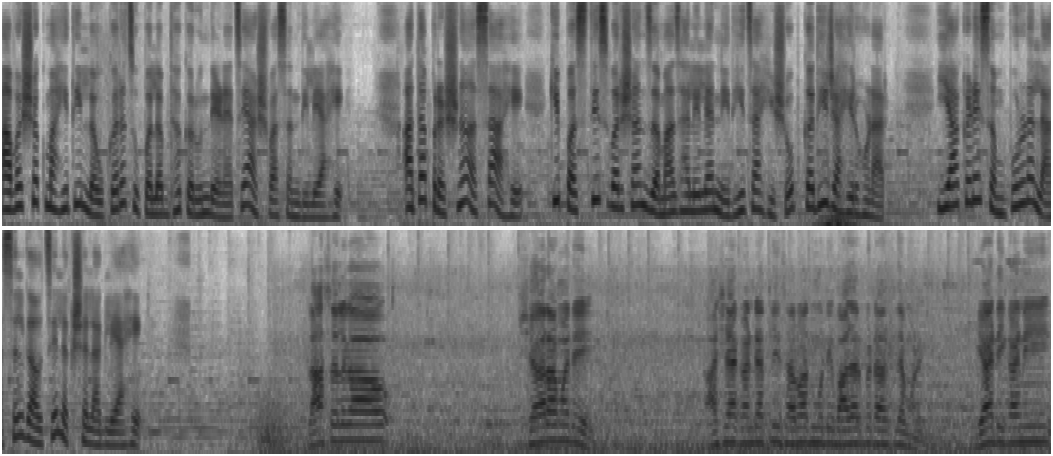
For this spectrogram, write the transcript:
आवश्यक माहिती लवकरच उपलब्ध करून देण्याचे आश्वासन दिले आहे. आता प्रश्न असा आहे की पस्तीस वर्षांत जमा झालेल्या निधीचा हिशोब कधी जाहीर होणार? याकडे संपूर्ण लासलगावचे लक्ष लागले आहे. लासलगाव शहरामध्ये आशिया खंडातली सर्वात मोठी बाजारपेठ असल्यामुळे या ठिकाणी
